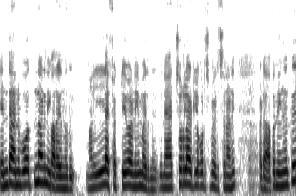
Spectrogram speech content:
എന്റെ അനുഭവത്തിൽ നിന്നാണ് നീ പറയുന്നത്. നല്ല എഫക്റ്റീവാണ് ഈ മരുന്ന്. ഇത് നാച്ചുറൽ ആയിട്ടുള്ള കുറച്ച് മെഡിസിനാണ് കേട്ടോ അപ്പോൾ നിങ്ങൾക്ക്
